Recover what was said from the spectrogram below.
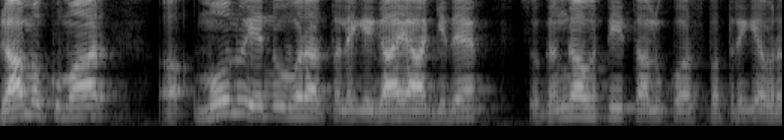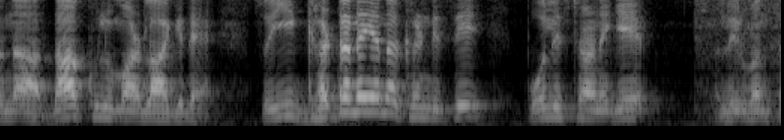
ರಾಮಕುಮಾರ್ ಮೋನು ಎನ್ನುವರ ತಲೆಗೆ ಗಾಯ ಆಗಿದೆ. ಸೊ, ಗಂಗಾವತಿ ತಾಲೂಕು ಆಸ್ಪತ್ರೆಗೆ ಅವರನ್ನು ದಾಖಲು ಮಾಡಲಾಗಿದೆ. ಸೊ, ಈ ಘಟನೆಯನ್ನು ಖಂಡಿಸಿ ಪೊಲೀಸ್ ಠಾಣೆಗೆ ಅಲ್ಲಿರುವಂಥ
